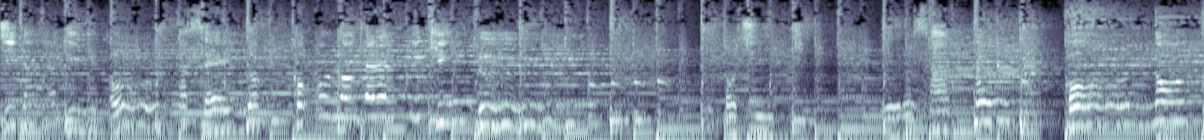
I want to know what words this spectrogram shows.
時代と風よ心で生きる。愛しきふるさとこの風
